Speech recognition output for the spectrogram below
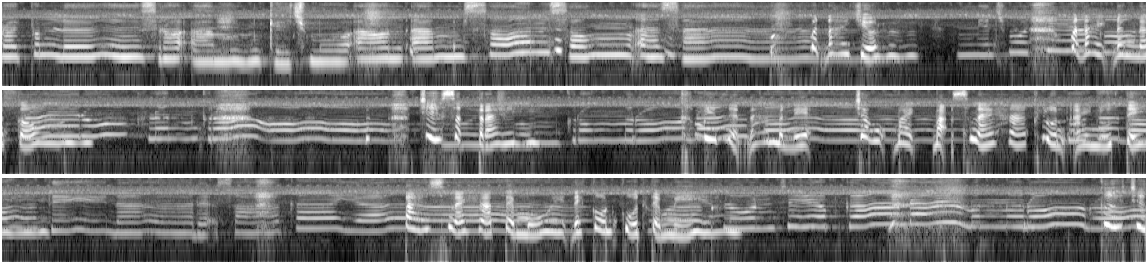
រយពន្លឺស្រអាំគេឈ្មោះអោនអាំសនសងអាសាម្ដាយយល់មានឈ្មោះជាម្ដាយដឹងណាកូនក្លិនក្រអូបជាស្ត្រីក្រុមរគ្មានអ្នកណាម្នាក់ចង់បែកបាក់ស្នេហាខ្លួនឯងនោះទេទីណារក្សាកាយាតែស្នេហាតែមួយដែលកូនគួរតែមានខ្លួនជាផ្កាដែលមិនររគឺជា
